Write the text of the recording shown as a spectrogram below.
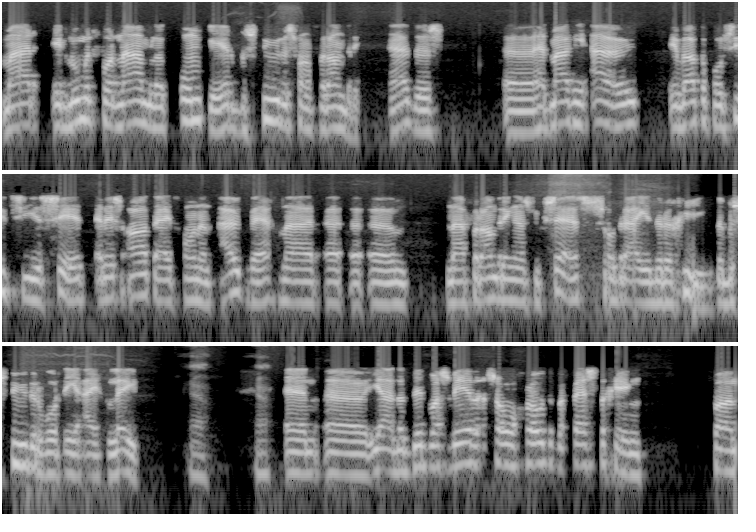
maar ik noem het voornamelijk omkeer, bestuurders van verandering. Hè, dus eh, het maakt niet uit in welke positie je zit. Er is altijd gewoon een uitweg naar, eh, eh, ehm, naar verandering en succes zodra je de regie, de bestuurder wordt in je eigen leven. Ja, ja. En eh, ja, dat, dit was weer zo'n grote bevestiging van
